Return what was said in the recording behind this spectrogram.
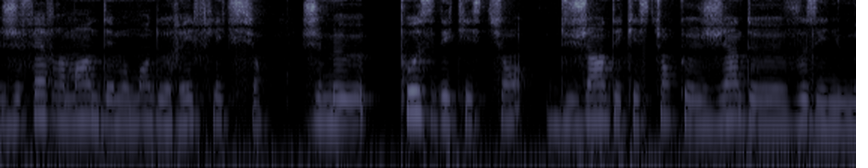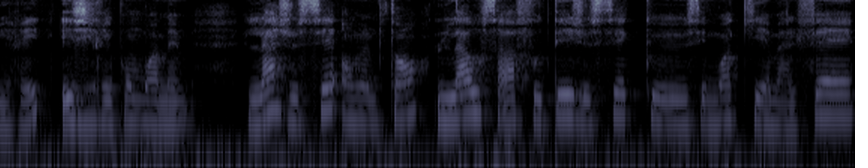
je fais vraiment des moments de réflexion. Je me pose des questions du genre des questions que je viens de vous énumérer et j'y réponds moi-même. Là, je sais en même temps, là où ça a fauté, je sais que c'est moi qui ai mal fait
